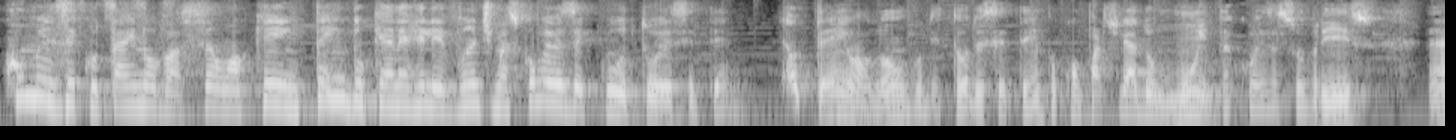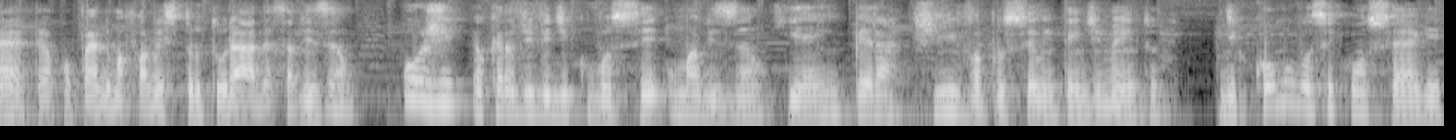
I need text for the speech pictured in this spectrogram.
como executar a inovação, ok, entendo que ela é relevante, mas como eu executo esse tema? Eu tenho, ao longo de todo esse tempo, compartilhado muita coisa sobre isso, né? tenho acompanhado de uma forma estruturada essa visão. Hoje eu quero dividir com você uma visão que é imperativa para o seu entendimento de como você consegue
